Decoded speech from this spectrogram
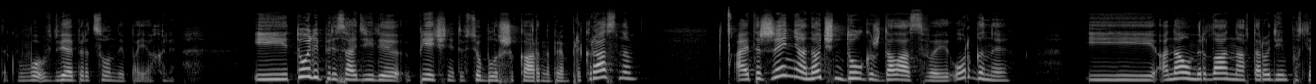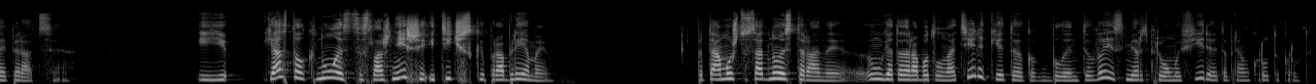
Так в, в две операционные поехали. И Толе пересадили печень, это все было шикарно, прям прекрасно. А эта Женя, она очень долго ждала свои органы, и она умерла на второй день после операции. И я столкнулась со сложнейшей этической проблемой – Потому что, с одной стороны, ну, я тогда работала на телеке, это как бы было НТВ, и смерть в прямом эфире, это прям круто-круто.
